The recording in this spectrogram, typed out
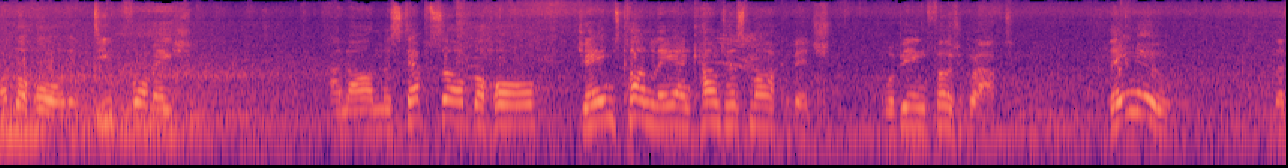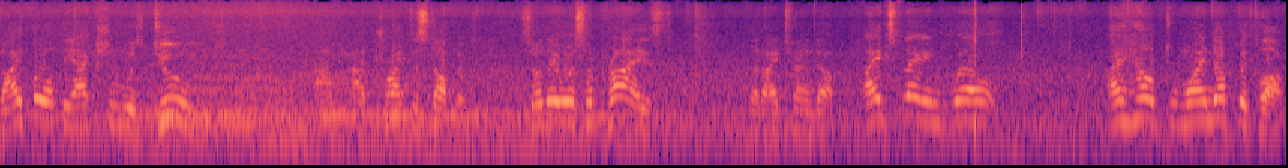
of the hall in deep formation, and on the steps of the hall, James Connolly and Countess Markievicz were being photographed. They knew that I thought the action was doomed and had tried to stop it, so they were surprised that I turned up. I explained, well, I helped wind up the clock.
